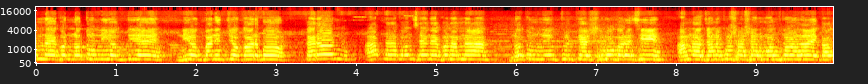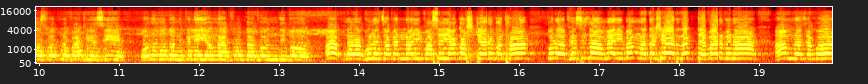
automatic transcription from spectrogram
আমরা এখন নতুন নিয়োগ দিয়ে নিয়োগ বাণিজ্য করব। কারণ আপনারা বলছেন, এখন আমরা নতুন প্রক্রিয়া শুরু করেছি। আমরা জনপ্রশাসন মন্ত্রণালয়ে কাগজপত্র পাঠিয়েছি। অনুমোদন পেলেই আমরা প্রজ্ঞাপন দিব। আপনারা ভুলে যাবেন না, এই পাঁচই আগস্টের কথা। কোন ফেসিজম এই বাংলাদেশে আর থাকতে পারবে না। আমরা যখন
